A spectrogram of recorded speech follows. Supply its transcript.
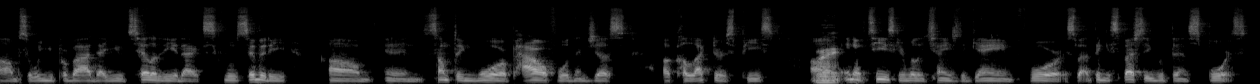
Um, so when you provide that utility, that exclusivity, um, and something more powerful than just a collector's piece, um, right. NFTs can really change the game for, I think, especially within sports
